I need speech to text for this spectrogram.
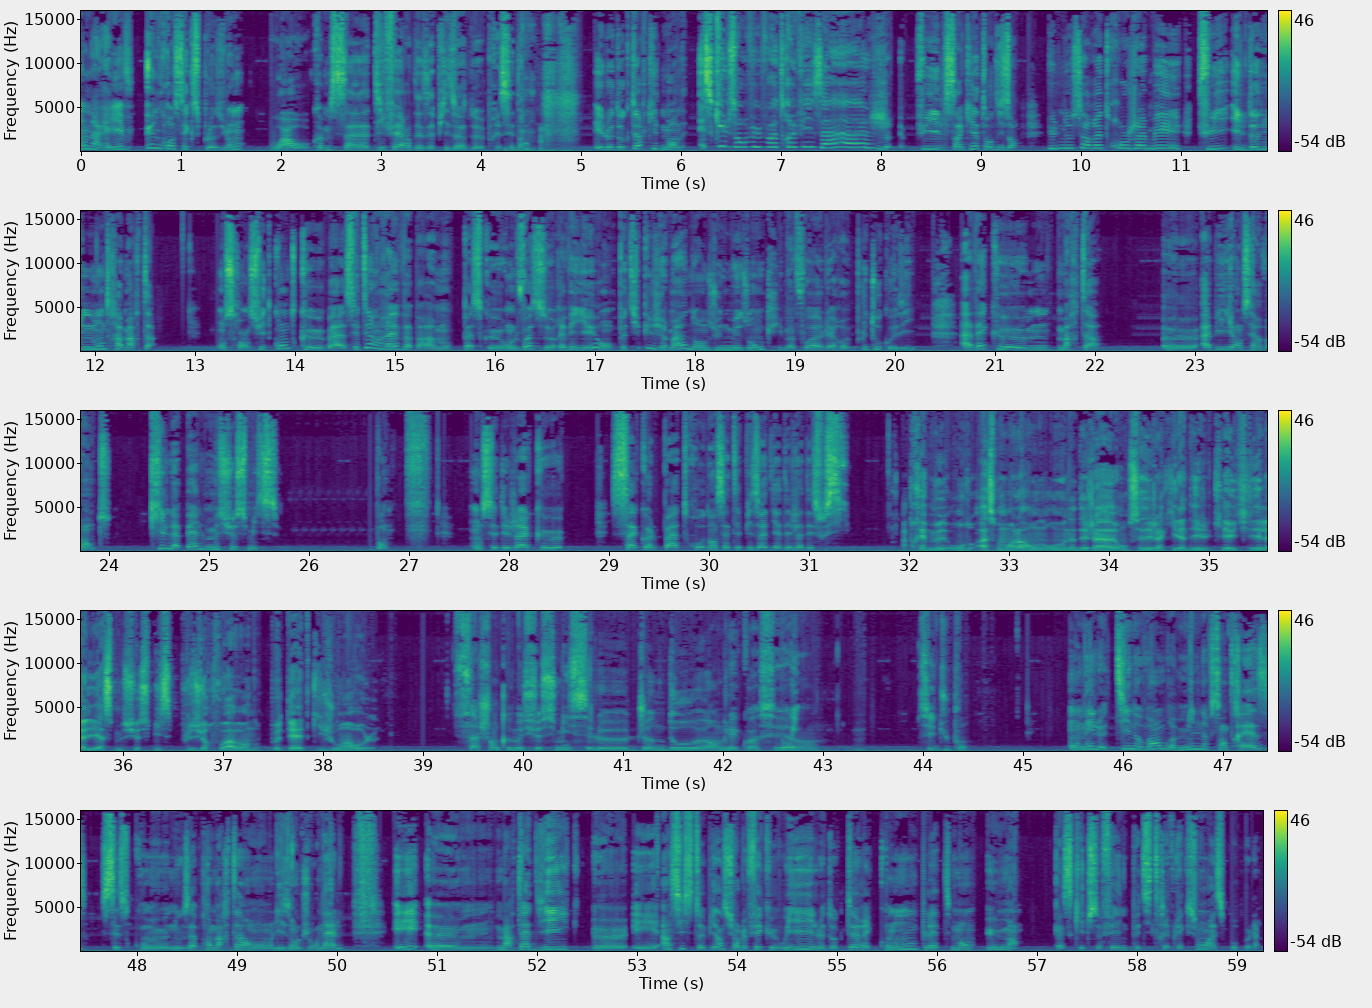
On arrive, une grosse explosion. Waouh, comme ça diffère des épisodes précédents. Et le docteur qui demande Est-ce qu'ils ont vu votre visage? Puis il s'inquiète en disant Ils ne s'arrêteront jamais. Puis il donne une montre à Martha. On se rend ensuite compte que bah, c'était un rêve apparemment, parce qu'on le voit se réveiller en petit pyjama dans une maison qui, ma foi, a l'air plutôt cosy, avec euh, Martha, euh, habillée en servante, qui l'appelle Monsieur Smith. Bon, on sait déjà que ça colle pas trop dans cet épisode, il y a déjà des soucis. Après, on- à ce moment-là, on, on a déjà, on sait déjà qu'il a, dé- qu'il a utilisé l'alias Monsieur Smith plusieurs fois avant, donc peut-être qu'il joue un rôle. Sachant que Monsieur Smith, c'est le John Doe euh, anglais, quoi. C'est Oui. euh, c'est Dupont. On est le 10 novembre 1913, c'est ce qu'on nous apprend Martha en lisant le journal. Et euh, Martha dit euh, et insiste bien sur le fait que oui, le docteur est complètement humain, parce qu'il se fait une petite réflexion à ce propos-là.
